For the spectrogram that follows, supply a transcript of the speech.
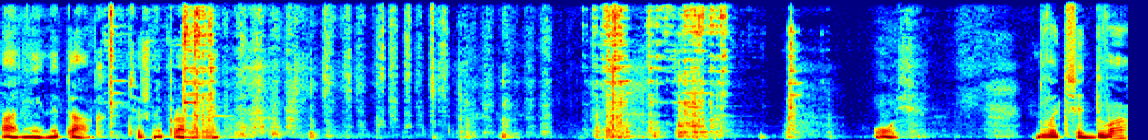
А, ні, не так. Це ж неправильно. Ось. 22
